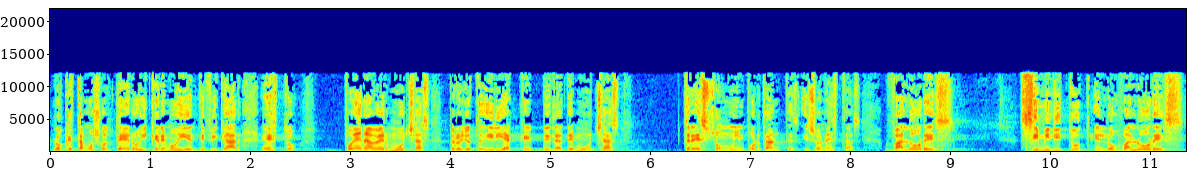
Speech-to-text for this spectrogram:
los que estamos solteros y queremos identificar esto? Pueden haber muchas, pero yo te diría que de las de muchas, tres son muy importantes y son estas. Valores, similitud en los valores,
